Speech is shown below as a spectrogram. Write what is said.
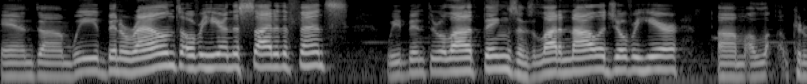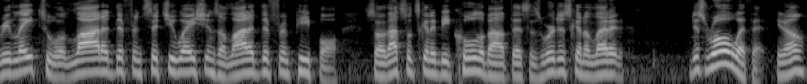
And um, we've been around over here on this side of the fence. We've been through a lot of things, and there's a lot of knowledge over here. Um, lo- can relate to a lot of different situations, a lot of different people. So that's what's going to be cool about this is we're just going to let it, just roll with it, you know,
